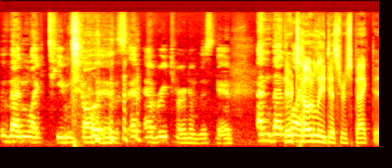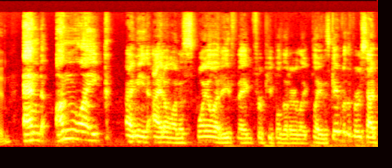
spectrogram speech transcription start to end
than like Team Skull is at every turn of this game. And then They're like totally disrespected. and unlike I mean, I don't want to spoil anything for people that are like playing this game for the first time.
